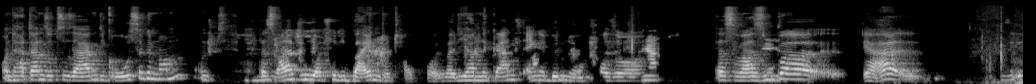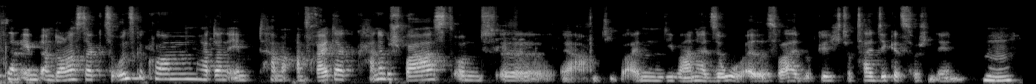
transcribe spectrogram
Und hat dann sozusagen die Große genommen. Und mhm. das war natürlich auch für die beiden total toll, weil die haben eine ganz enge Bindung. Also ja. das war super. Ja, sie ist dann eben am Donnerstag zu uns gekommen, hat dann eben am Freitag Hanne bespaßt und äh, ja, und die beiden, die waren halt so. Also es war halt wirklich total dicke zwischen denen. Mhm.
